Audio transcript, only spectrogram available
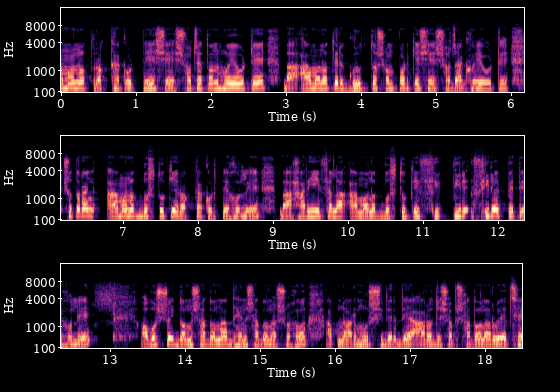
আমানত রক্ষা করতে সে সচেতন হয়ে ওঠে বা আমানতের গুরুত্ব সম্পর্কে সে সজাগ হয়ে ওঠে। সুতরাং আমানত বস্তুকে রক্ষা করতে হলে বা হারিয়ে ফেলা আমানত বস্তুকে ফিরে পেতে হলে অবশ্যই দম সাধনা, ধ্যান সাধনা সহ আপনার মুর্শিদের দেয়া আরও যেসব সাধনা রয়েছে,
